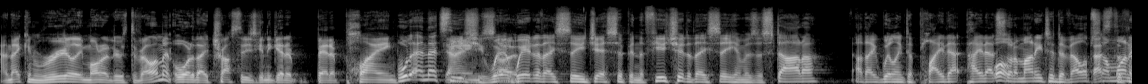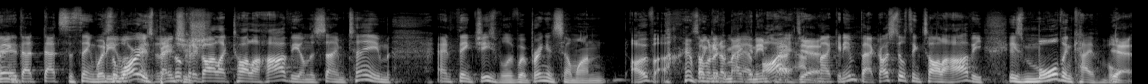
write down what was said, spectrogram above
and they can really monitor his development, or do they trust that he's going to get a better playing? Well, and that's game? the issue. Where, So- where do they see Jessup in the future? Do they see him as a starter? Are they willing to play that, pay that Well, sort of money to develop the someone? thing. Eh, that, that's the thing. Where do The you look Warriors at, do they look at a guy like Tyler Harvey on the same team and think, geez, well, if we're bringing someone over, and Someone we're who going can to make an impact, yeah. make an impact. I still think Tyler Harvey is more than capable. Yeah,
